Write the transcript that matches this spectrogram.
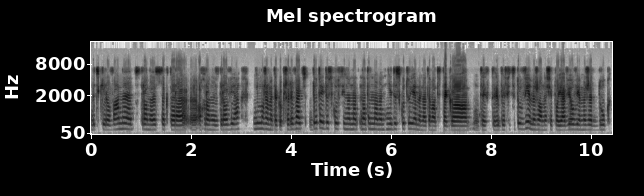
być kierowane, w stronę sektora ochrony zdrowia. Nie możemy tego przerywać. Do tej dyskusji na, na ten moment nie dyskutujemy na temat tego, tych, tych deficytów. Wiemy, że one się pojawią. Wiemy, że dług,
